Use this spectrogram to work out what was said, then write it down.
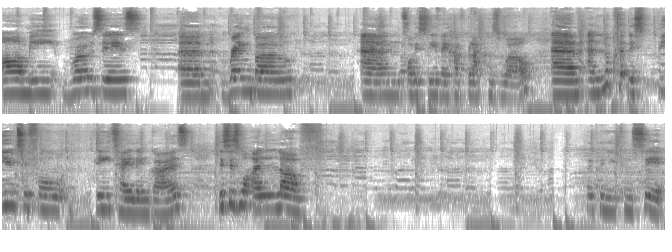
army, roses, um, rainbow, and obviously they have black as well. Um, and look at this beautiful detailing, guys. This is what I love. Hoping you can see it.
